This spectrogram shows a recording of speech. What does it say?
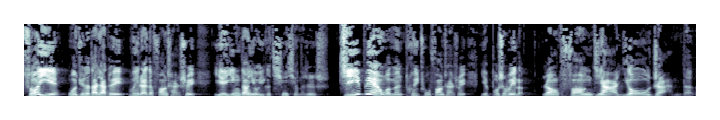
所以，我觉得大家对未来的房产税也应当有一个清醒的认识。即便我们推出房产税，也不是为了让房价腰斩的。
